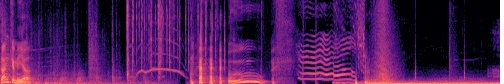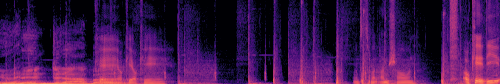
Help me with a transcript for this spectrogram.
danke mir. uh. Okay, okay, okay. Uns das mal anschauen. Okay, die...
